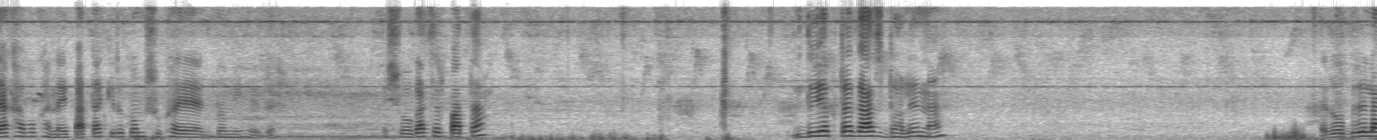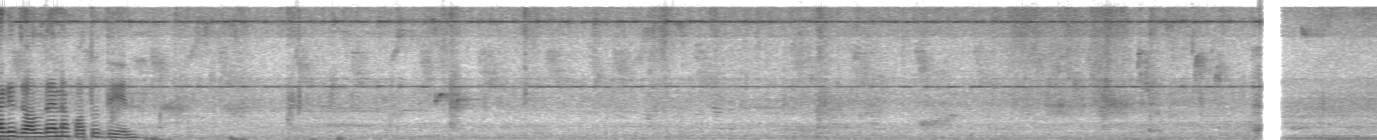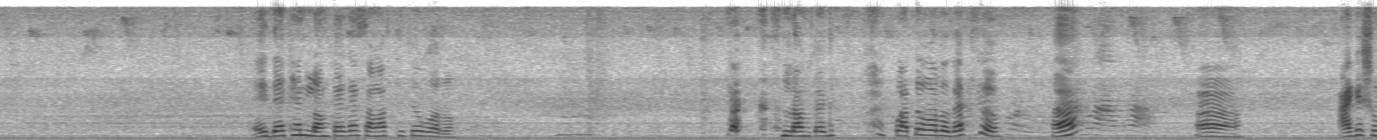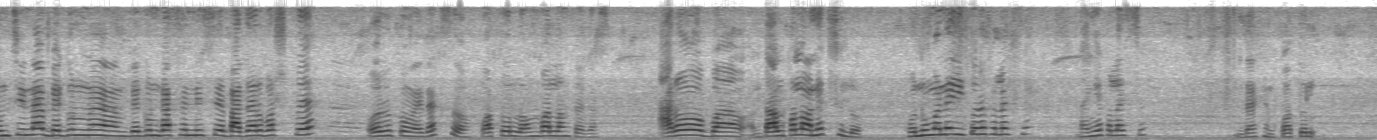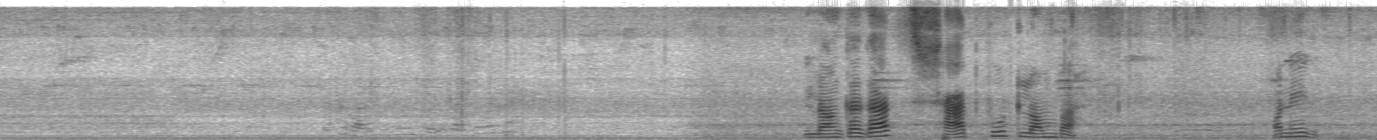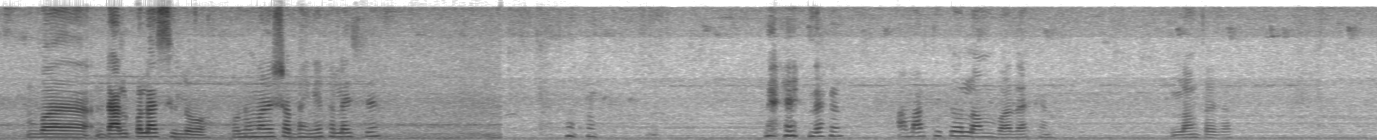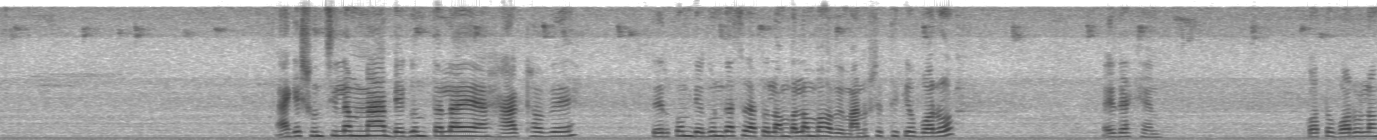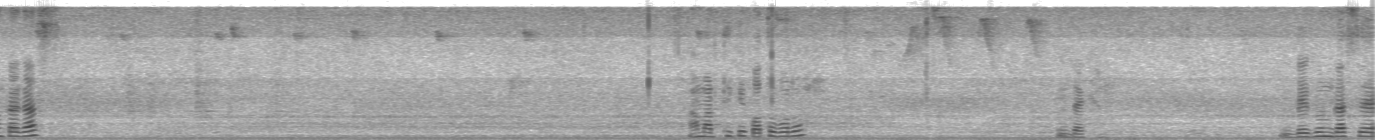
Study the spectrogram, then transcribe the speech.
দেখাবো খানে পাতা কীরকম শুকায় একদমই হয়ে যায়। শো গাছের পাতা। দুই একটা গাছ ঢলে না। রোদ্রে লাগে জল দেয় না কতদিন। এই দেখেন লঙ্কা গাছ আমার থেকেও বড়। লঙ্কা গাছ কত বড় দেখছ? হ্যাঁ? হ্যাঁ। আগে শুনছি না বেগুন বেগুন গাছের নিচে বাজার বসবে? ওরকমই, দেখছ? কত লম্বা লঙ্কা গাছ। আরও বা- ডালপালা অনেক ছিল। হনুমানে ই করে ফেলাইছে, ভেঙে ফেলাইছে। দেখেন কত লঙ্কা গাছ সাত ফুট লম্বা। অনেক বা ডালপালা ছিল, হনুমানের সব ভেঙে ফেলাইছে। দেখেন, আমার থেকেও লম্বা, দেখেন, লঙ্কা গাছ। আগে শুনছিলাম না বেগুন তলায় হাট হবে এরকম বেগুন গাছও এত লম্বা লম্বা হবে, মানুষের থেকে বড়। এই দেখেন, কত বড় লঙ্কা গাছ। আমার থেকে কত বড়? দেখেন। বেগুন গাছে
